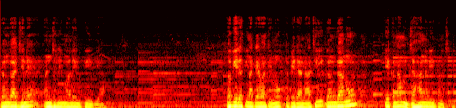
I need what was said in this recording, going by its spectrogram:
ગંગાજીને અંજલિમાં લઈને પી ગયા. ભગીરથના કહેવાથી મુક્ત કર્યા નાથી ગંગાનું એક નામ જહાનવી પણ છે.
